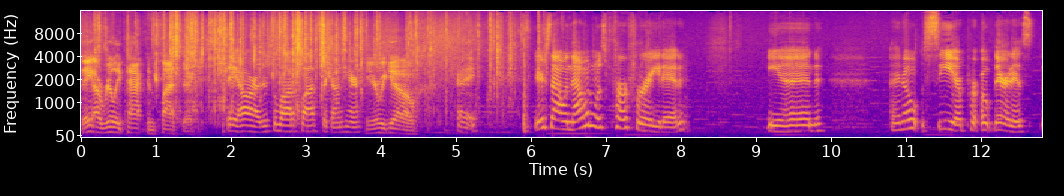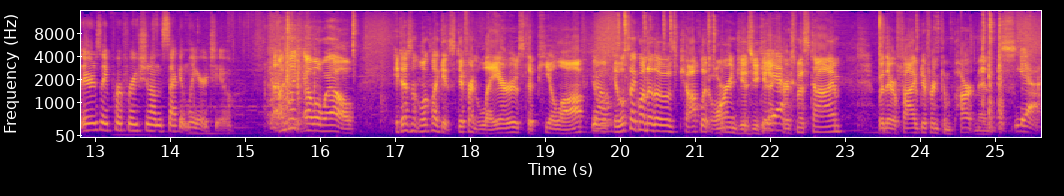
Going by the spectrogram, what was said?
They are really packed in plastic. They are. There's a lot of plastic on here. Here we go. Okay. Here's that one. That one was perforated. And I don't see a per- oh there it is. There's a perforation on the second layer too. Unlike LOL, it doesn't look like it's different layers to peel off. It, No. it looks like one of those chocolate oranges you get Yeah. at Christmas time, where there are five different compartments. Yeah.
